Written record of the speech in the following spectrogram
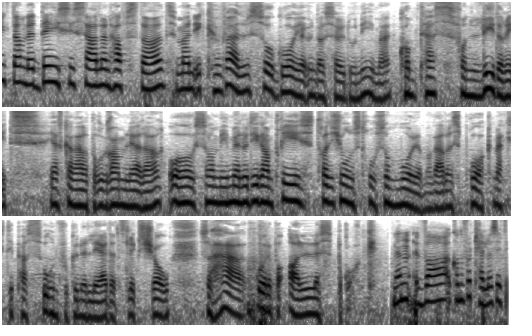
Mitt navn er Daisy Sælen Hafstad, men i kveld så går jeg under pseudonymet Comtesse von Lyderitz. Jeg skal være programleder, og som i Melodi Grand Prix tradisjonstro så må jo man være en språkmektig person for å kunne lede et slikt show, så her går det på alle språk. Men hva, kan du fortelle oss litt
